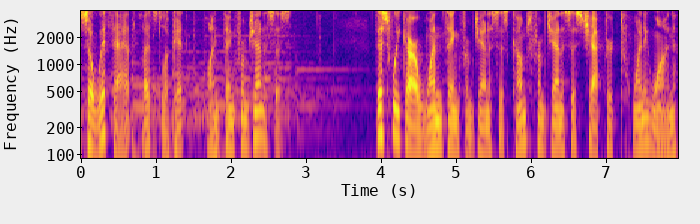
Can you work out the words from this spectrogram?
So, with that, let's look at one thing from Genesis. This week, our one thing from Genesis comes from Genesis chapter 21,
